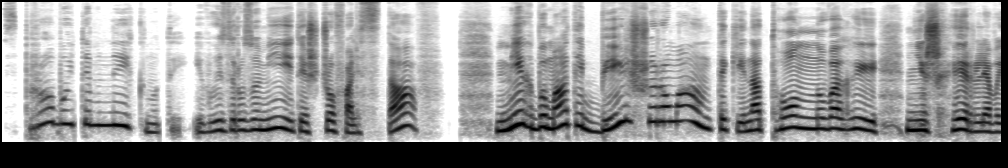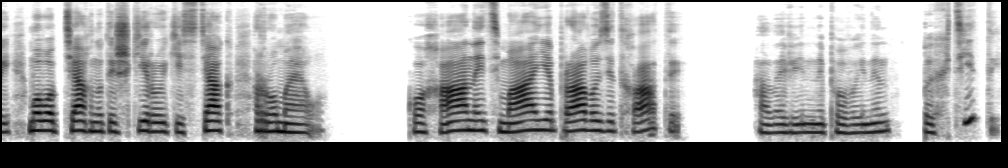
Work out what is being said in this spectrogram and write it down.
Спробуйте вникнути, і ви зрозумієте, що Фальстаф міг би мати більше романтики на тонну ваги, ніж хирлявий, мов обтягнутий шкірою кістяк Ромео. Коханець має право зітхати, але він не повинен пихтіти.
